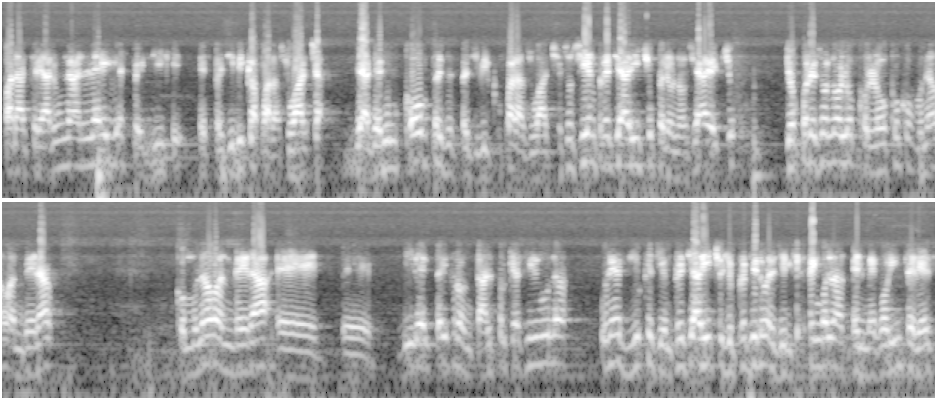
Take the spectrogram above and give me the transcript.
para crear una ley específica para Suacha, de hacer un COMPES específico para Suacha. Eso siempre se ha dicho, pero no se ha hecho. Yo por eso no lo coloco como una bandera, como una bandera eh, eh, directa y frontal, porque ha sido una, un ejercicio que siempre se ha dicho. Yo prefiero decir que tengo el mejor interés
